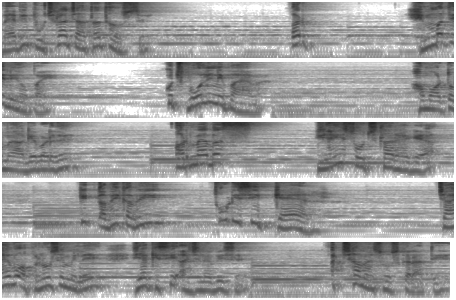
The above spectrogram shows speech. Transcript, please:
मैं भी पूछना चाहता था उससे, पर हिम्मत ही नहीं हो पाई। कुछ बोल ही नहीं पाया मैं। हम ऑटो में आगे बढ़ गए और मैं बस यही सोचता रह गया कि कभी कभी थोड़ी सी केयर, चाहे वो अपनों से मिले या किसी अजनबी से अच्छा महसूस कराती है।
